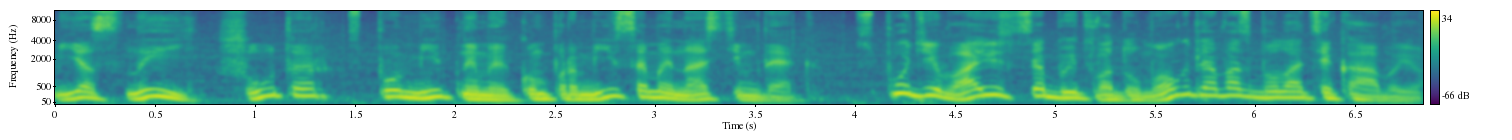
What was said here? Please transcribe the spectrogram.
м'ясний шутер з помітними компромісами на Steam Deck. Сподіваюсь, ця битва думок для вас була цікавою.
